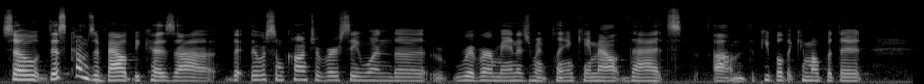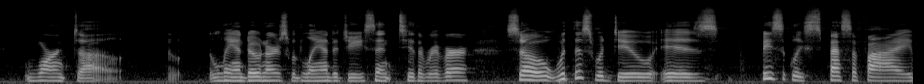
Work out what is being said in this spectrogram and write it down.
So this comes about because uh, th- there was some controversy when the river management plan came out that um, the people that came up with it weren't uh, landowners with land adjacent to the river. So what this would do is basically specify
